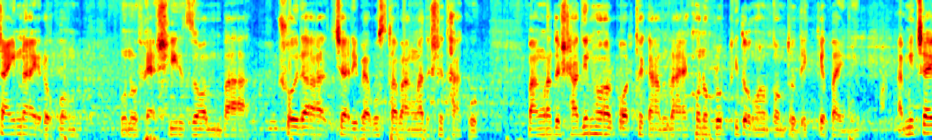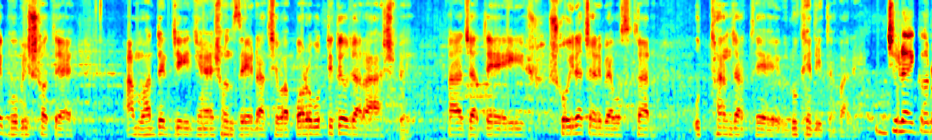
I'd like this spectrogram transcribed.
চাই না এরকম কোনো ফ্যাসিজম বা স্বৈরাচারী ব্যবস্থা বাংলাদেশে থাকুক। বাংলাদেশ স্বাধীন হওয়ার পর থেকে আমরা এখনও প্রকৃত গণতন্ত্র দেখতে পাইনি। আমি চাই ভবিষ্যতে আমাদের যে জেনারেশন জেড আছে বা পরবর্তীতেও যারা আসবে তারা যাতে এই স্বৈরাচারী ব্যবস্থার উত্থান যাতে রুখে দিতে পারে। জুলাই গণ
